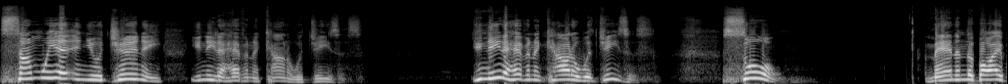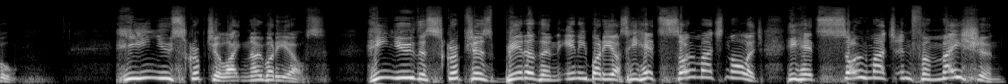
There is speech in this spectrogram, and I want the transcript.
Somewhere in your journey, you need to have an encounter with Jesus. You need to have an encounter with Jesus. Saul, man in the Bible, he knew scripture like nobody else. He knew the scriptures better than anybody else. He had so much knowledge, he had so much information,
